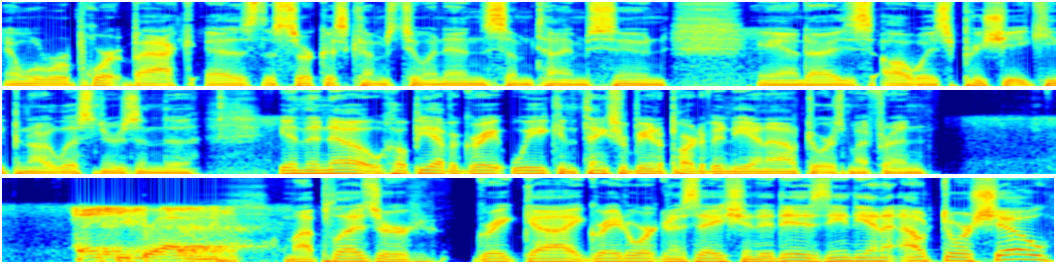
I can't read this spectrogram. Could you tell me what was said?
and we'll report back as the circus comes to an end sometime soon. And I always appreciate you keeping our listeners in the in the know. Hope you have a great week, and thanks for being a part of Indiana Outdoors, my friend. Thank you for having me. My pleasure. Great guy, great organization. It is the Indiana Outdoor Show.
